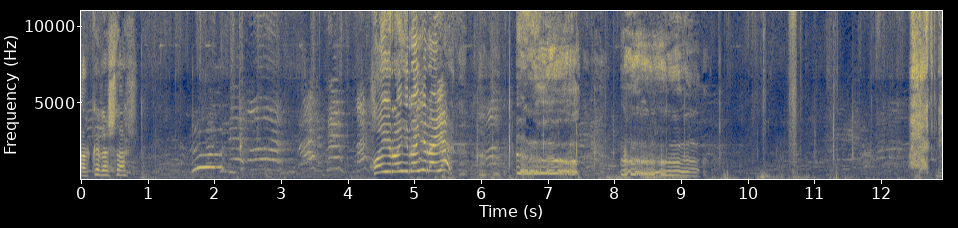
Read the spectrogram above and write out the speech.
Arkadaşlar. Hayır hayır hayır hayır. Hadi.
